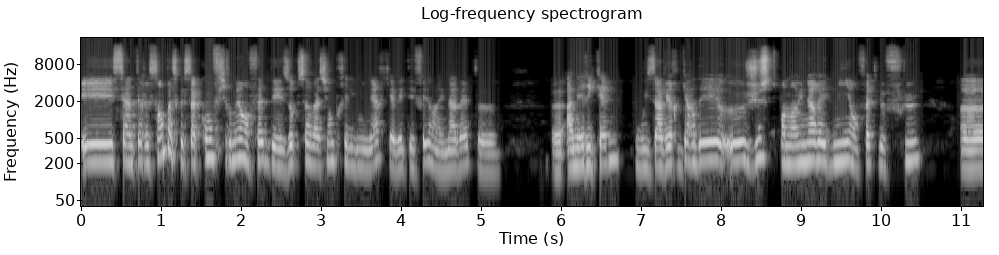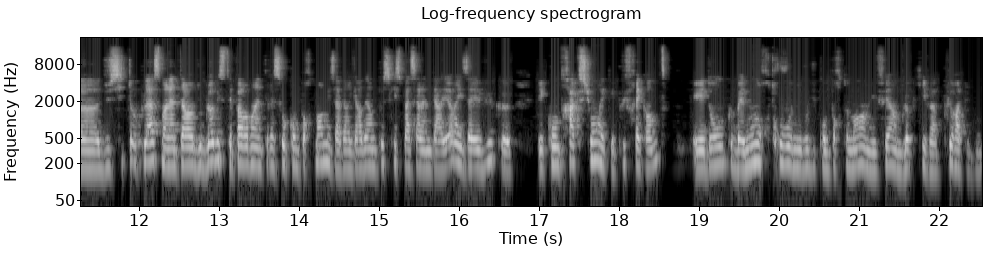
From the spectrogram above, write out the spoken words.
Et c'est intéressant parce que ça confirmait en fait des observations préliminaires qui avaient été faites dans les navettes euh, euh, américaines où ils avaient regardé eux juste pendant une heure et demie en fait le flux du cytoplasme à l'intérieur du blob. Ils s'étaient pas vraiment intéressés au comportement, mais ils avaient regardé un peu ce qui se passait à l'intérieur et ils avaient vu que les contractions étaient plus fréquentes. Et donc, ben, nous, on retrouve au niveau du comportement, en effet, un blob qui va plus rapidement.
